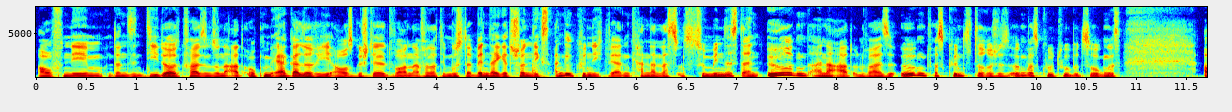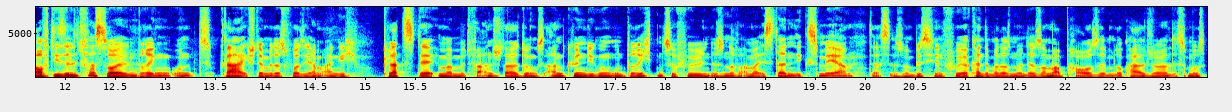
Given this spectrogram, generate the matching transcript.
aufnehmen. Und dann sind die dort quasi in so einer Art Open-Air-Galerie ausgestellt worden, einfach nach dem Muster, wenn da jetzt schon nichts angekündigt werden kann, dann lasst uns zumindest in irgendeiner Art und Weise irgendwas Künstlerisches, irgendwas Kulturbezogenes auf diese Litfaßsäulen bringen. Und klar, ich stelle mir das vor, sie haben eigentlich Platz, der immer mit Veranstaltungsankündigungen und Berichten zu füllen ist und auf einmal ist da nichts mehr. Das ist so ein bisschen, früher kannte man das nur in der Sommerpause im Lokaljournalismus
